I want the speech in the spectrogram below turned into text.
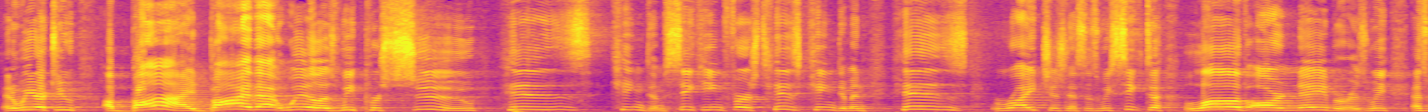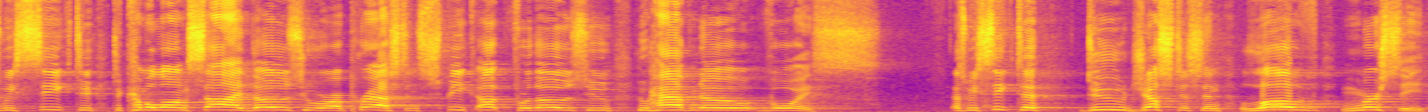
And we are to abide by that will as we pursue His kingdom, seeking first His kingdom and His righteousness, as we seek to love our neighbor, as we, as we seek to, to come alongside those who are oppressed and speak up for those who, who have no voice, as we seek to do justice and love mercy.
